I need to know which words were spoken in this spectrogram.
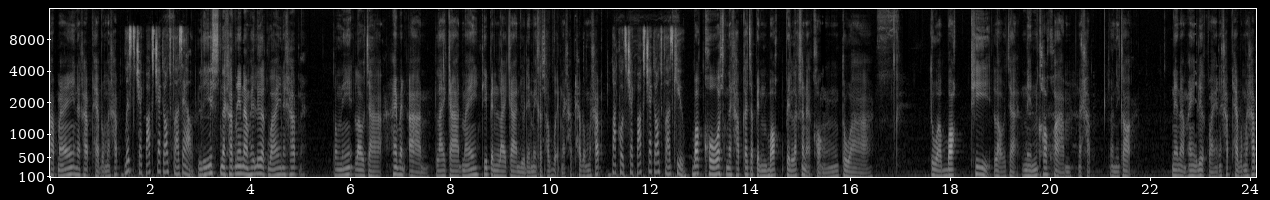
าพไหมนะครับแถบลงมาครับ List checkbox checked. Alt plus L. list นะครับแนะนำให้เลือกไว้นะครับตรงนี้เราจะให้มันอ่านรายการไหมที่เป็นรายการอยู่ใน Microsoft Word นะครับแถบลงมาครับ Block quotes checkbox checked. Alt plus Q. บล็อกโค้ดนะครับ ก็จะเป็นบล็อกเป็นลักษณะของตัวตัวบล็อก ที่เราจะเน้นข้อความนะครับตอนนี้ก็แนะนำให้เลือกไว้นะครับแถบลงมาครับ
